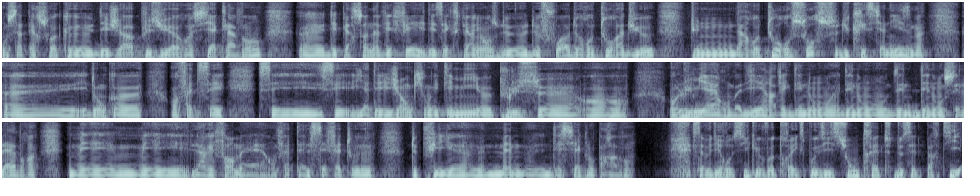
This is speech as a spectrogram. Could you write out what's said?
on s'aperçoit que déjà plusieurs siècles avant, euh, des personnes avaient fait des expériences de, foi, de retour à Dieu, d'un retour aux sources du christianisme. Euh, et donc, euh, en fait, c'est il y a des gens qui ont été mis euh, plus euh, en, en, lumière, on va dire, avec des noms, des noms, des, noms célèbres. Mais, mais la réforme, en fait, elle s'est faite depuis même des siècles auparavant. Ça veut dire aussi que votre exposition traite de cette partie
